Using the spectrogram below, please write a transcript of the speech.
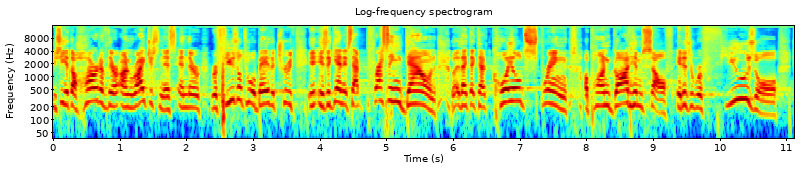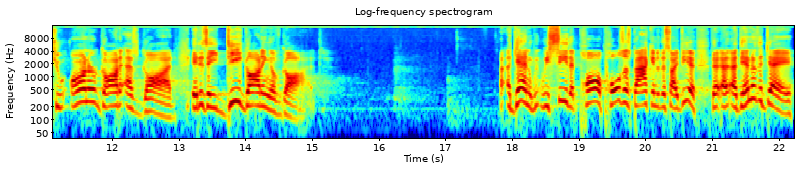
You see, at the heart of their unrighteousness and their refusal to obey the truth is again, it's that pressing down, like, like, that coiled spring upon God Himself. It is a refusal to honor God as God, it is a de Godding of God. Again, we see that Paul pulls us back into this idea that at the end of the day,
